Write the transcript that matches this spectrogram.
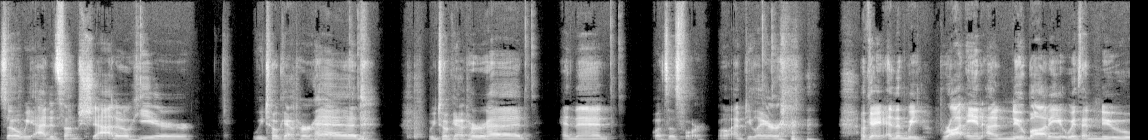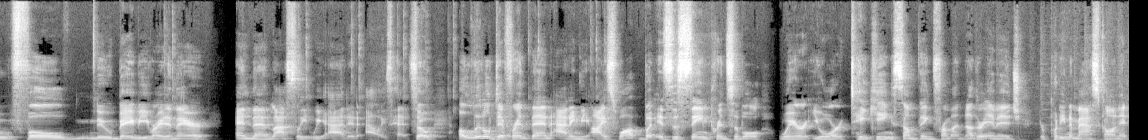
So we added some shadow here. We took out her head. We took out her head. And then what's this for? Well, empty layer. okay, and then we brought in a new body with a new full new baby right in there. And then lastly, we added Allie's head. So a little different than adding the eye swap, but it's the same principle where you're taking something from another image, you're putting a mask on it,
